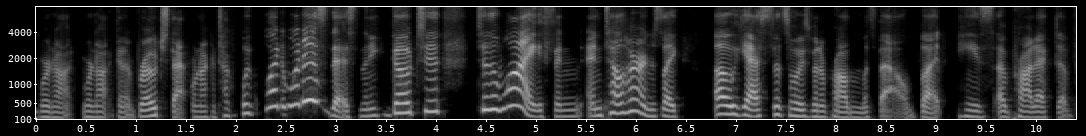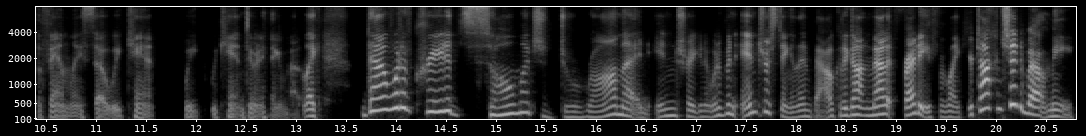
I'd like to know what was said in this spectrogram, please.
we're not we're not going to broach that. We're not going to talk like what what is this? And then he can go to to the wife and and tell her, and it's like, oh yes, that's always been a problem with Val, but he's a product of the family, so we can't we we can't do anything about it. Like that would have created so much drama and intrigue, and it would have been interesting. And then Val could have gotten mad at Freddie for like, "You're talking shit about me."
